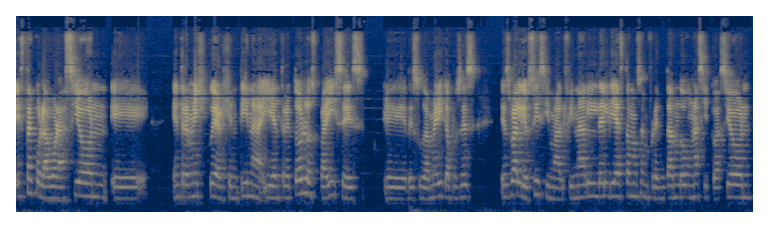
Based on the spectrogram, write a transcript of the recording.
esta colaboración entre México y Argentina y entre todos los países de Sudamérica, pues es, es valiosísima. Al final del día estamos enfrentando una situación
